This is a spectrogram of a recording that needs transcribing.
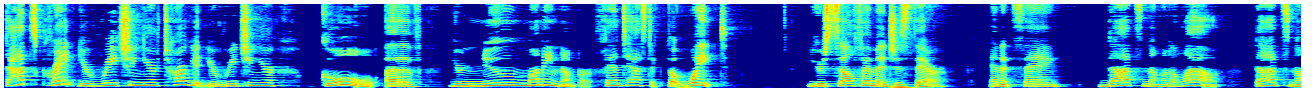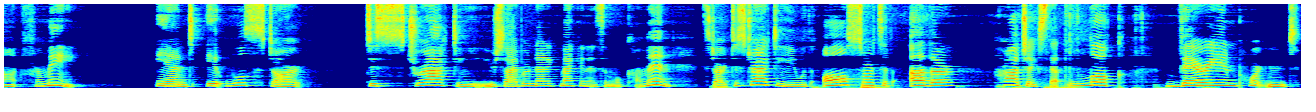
that's great. You're reaching your target, you're reaching your goal of your new money number. Fantastic. But wait, your self image is there and it's saying, that's not allowed. That's not for me. And it will start distracting you. Your cybernetic mechanism will come in, start distracting you with all sorts of other projects that look very important,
